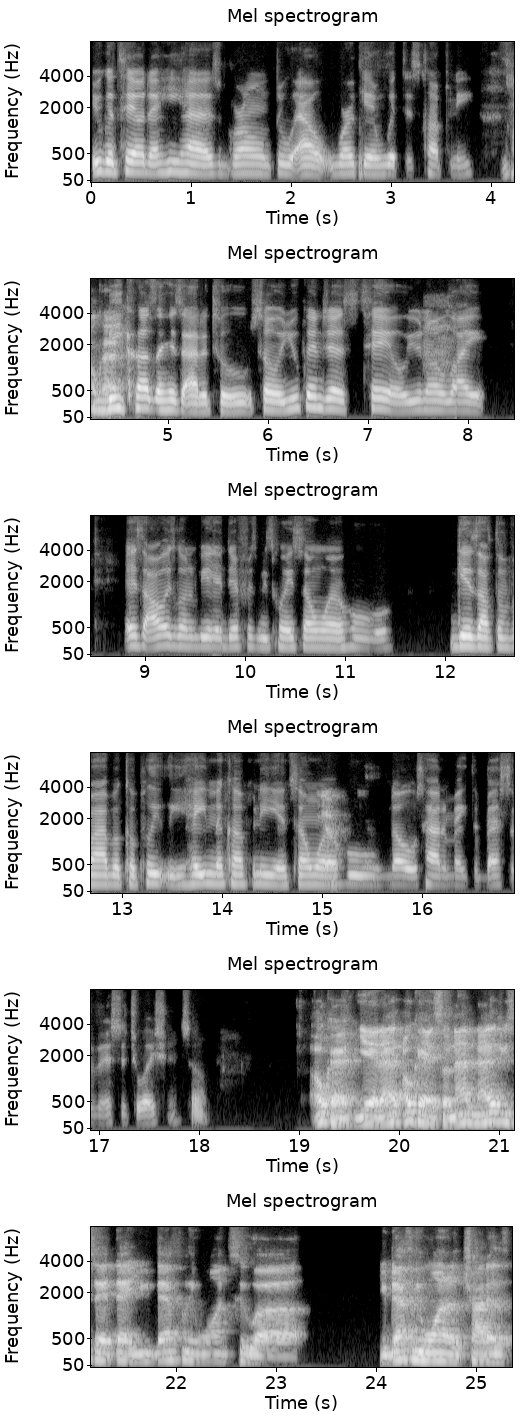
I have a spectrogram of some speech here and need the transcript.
you could tell that he has grown throughout working with this company okay. because of his attitude. So you can just tell, you know, like it's always going to be a difference between someone who gives off the vibe of completely hating the company and someone yeah. who knows how to make the best of their situation. So Okay, yeah, that okay. So now, now that you said that, you definitely want to uh you definitely want to try to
